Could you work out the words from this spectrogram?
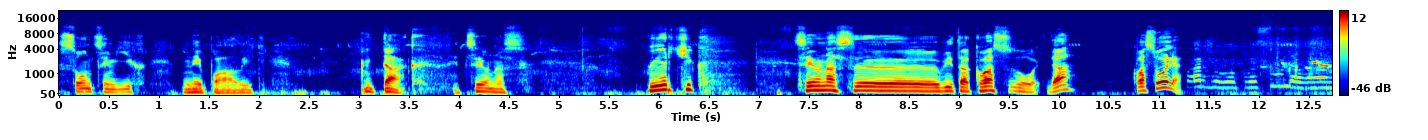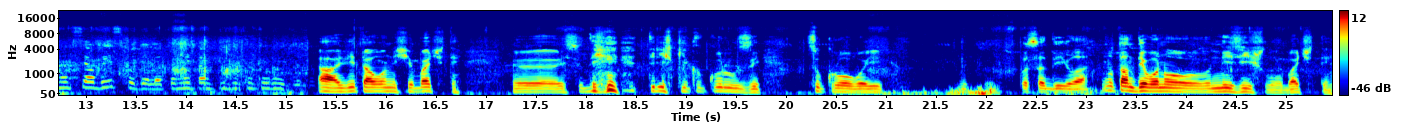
сонцем їх не палить. Так, це у нас перчик. Це у нас е, Віта квасоль, да? Квасоля? Спаржева квасоля, вона не вся висходила, то ми там туди кукурудзу. А, Віта, он ще, бачите, е, сюди трішки кукурузи цукрової посадила. Ну там, де воно не зійшло, бачите.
